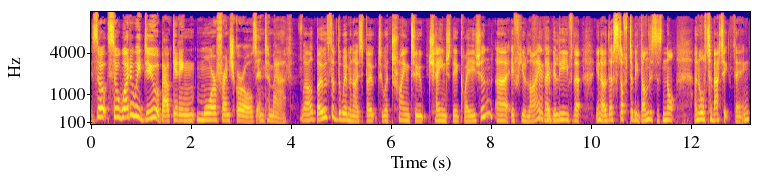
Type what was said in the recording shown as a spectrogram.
So, so what do we do about getting more French girls into math? Well, both of the women I spoke to are trying to change the equation, uh, if you like. they believe that you know there's stuff to be done. This is not an automatic thing.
